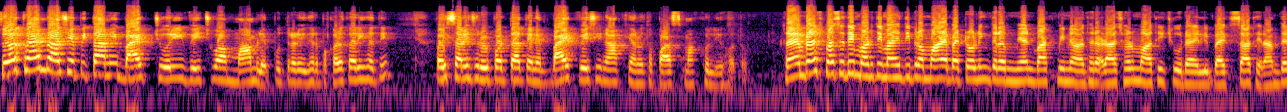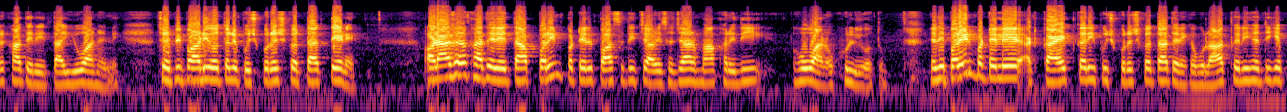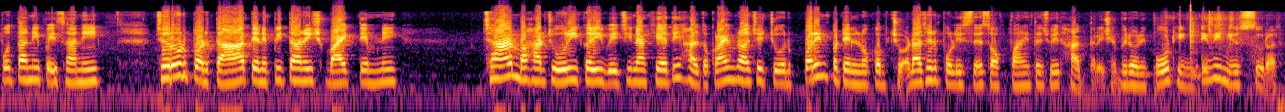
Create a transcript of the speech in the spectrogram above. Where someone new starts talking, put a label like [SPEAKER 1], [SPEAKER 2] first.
[SPEAKER 1] Surat crime બ્રાન્ચે પિતાની bike ચોરી વેચવા મામલે પુત્રની ધરપકડ કરી હતી. પૈસાની જરૂર પડતા તેને બાઇક વેચી નાખ્યાનો તપાસમાં ખુલ્યો હતો. ક્રાઇમ બ્રાન્ચ પાસેથી મળતી માહિતી પ્રમાણે પેટ્રોલિંગ દરમિયાન બાતમીના આધારે અડાજણમાંથી ચોરાયેલી બાઇક સાથે રામદેર ખાતે રહેતા યુવાનને ઝડપી પાડ્યો હતો અને પૂછપરછ કરતા તેણે અડાજણ ખાતે રહેતા પરીન પટેલ પાસેથી ચાલીસ હજારમાં ખરીદી હોવાનું ખુલ્યું હતું. તેથી પરીન પટેલે અટકાયત કરી પૂછપરછ કરતા તેણે કબૂલાત કરી હતી કે પોતાની પૈસાની જરૂર પડતા તેણે પિતાની જ બાઇક તેમની જાણ બહાર ચોરી કરી વેચી નાખી હતી. હાલ તો ક્રાઇમ બ્રાન્ચે ચોર પરીન પટેલનો કબજો. અડાજણ પોલીસને સોંપવાની તજવીજ હાથ ધરી છે. Bureau report Hind TV news Surat.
